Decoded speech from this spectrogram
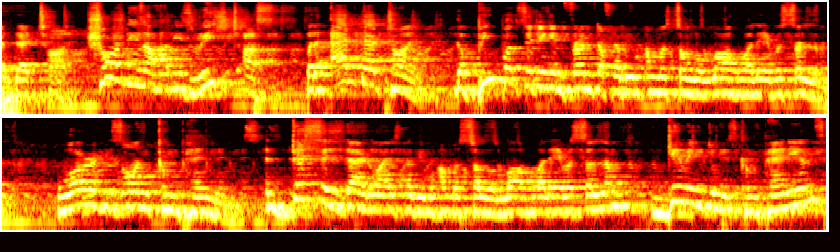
at that time. Sure, these ahadis reached us, but at that time, the people sitting in front of Nabi Muhammad sallallahu alaihi wasallam were his own companions. And this is the advice Nabi Muhammad sallallahu alayhi wasallam giving to his companions.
